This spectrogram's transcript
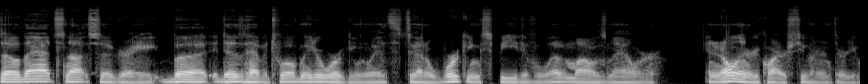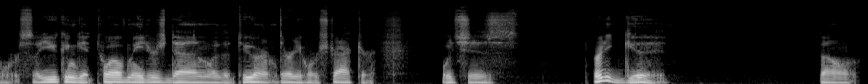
so that's not so great, but it does have a 12 meter working width. It's got a working speed of 11 miles an hour, and it only requires 230 horse. So you can get 12 meters done with a 230 horse tractor, which is pretty good. So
